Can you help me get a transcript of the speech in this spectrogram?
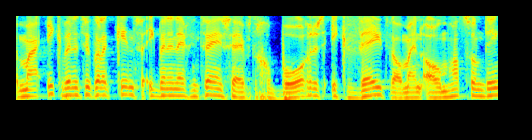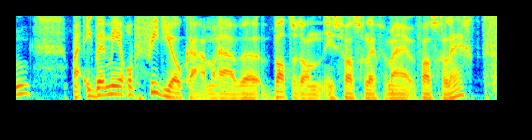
maar ik ben natuurlijk wel een kind. Ik ben in 1972 geboren, dus ik weet wel, mijn oom had zo'n ding. Maar ik ben meer op videocamera, wat er dan is vastgelegd, voor mij vastgelegd.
